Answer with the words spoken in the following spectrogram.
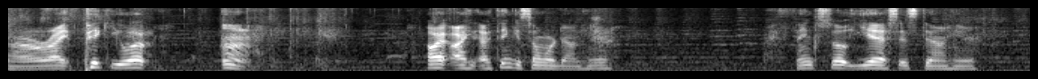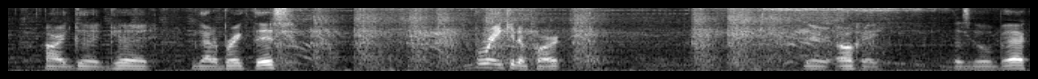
Alright, pick you up. Uh. Alright, I, I think it's somewhere down here. I think so. Yes, it's down here. Alright, good, good. We gotta break this. Break it apart. There, okay. Let's go back.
